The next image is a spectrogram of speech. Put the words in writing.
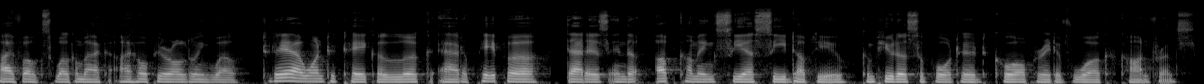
Hi, folks, welcome back. I hope you're all doing well. Today, I want to take a look at a paper that is in the upcoming CSCW Computer Supported Cooperative Work Conference.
